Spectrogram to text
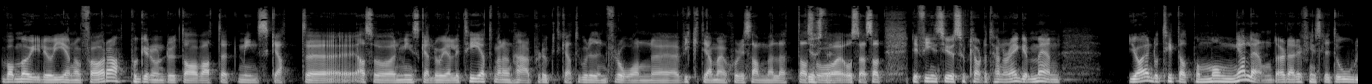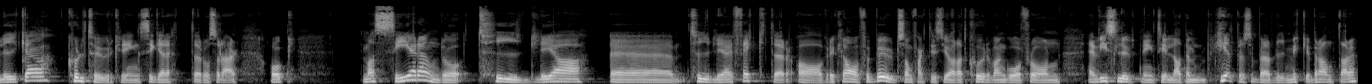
var möjlig att genomföra på grund av att ett minskat, eh, alltså en minskad lojalitet med den här produktkategorin från eh, viktiga människor i samhället. Alltså, och så, så att det finns ju såklart ett hönan och ägget. Men jag har ändå tittat på många länder där det finns lite olika kultur kring cigaretter och sådär. Och man ser ändå tydliga eh, tydliga effekter av reklamförbud som faktiskt gör att kurvan går från en viss lutning till att den helt plötsligt börjar bli mycket brantare.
